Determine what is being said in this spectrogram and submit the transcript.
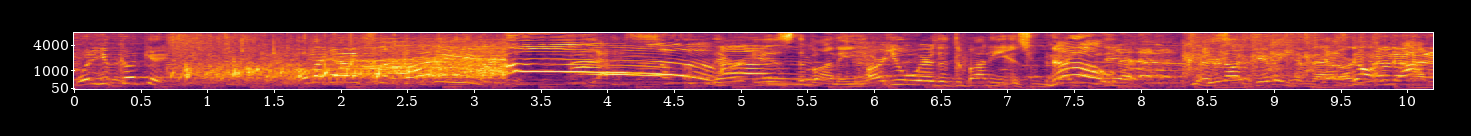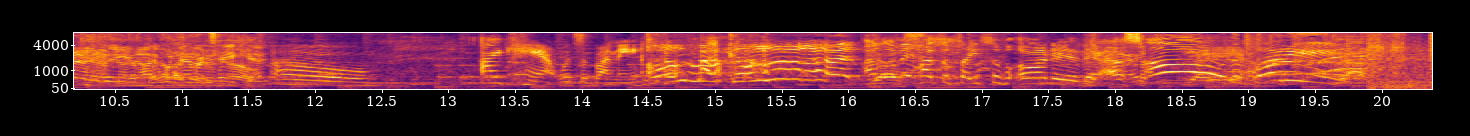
What are you cooking? Oh my God, it's the bunny! Yes, there um, is the bunny. Are you aware that the bunny is No! right there? You're not giving him that, are no, you? I'm not giving him I would never take no. it. Oh, I can't with the bunny. Oh my god! I love it has a place of honor there. Yes. Oh, Yeah, yeah, the bunny!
